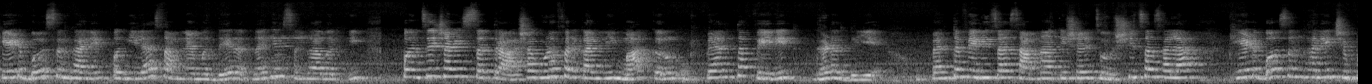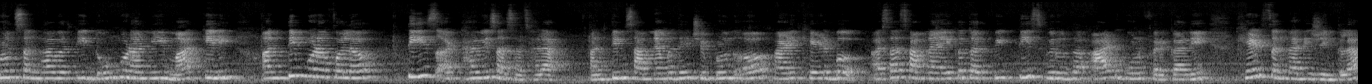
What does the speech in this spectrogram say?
खेड ब संघाने पहिल्या सामन्यामध्ये रत्नागिरी संघावरती पंचेचाळीस सतरा अशा गुणफरकांनी मात करून उपांत फेरीत धडक दिली आहे. उपांत्य फेरीचा सामना अतिशय चुरशीचा झाला. खेड ब संघाने चिपळूण संघावरती दोन गुणांनी मात केली. अंतिम गुणफलक तीस अठ्ठावीस असा झाला. अंतिम सामन्यामध्ये चिपळूण अ आणि खेड ब असा सामना एकतर्फी तीस विरुद्ध आठ गुण फरकाने खेड संघाने जिंकला.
